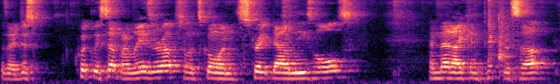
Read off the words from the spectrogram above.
is I just quickly set my laser up so it's going straight down these holes. And then I can pick this up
